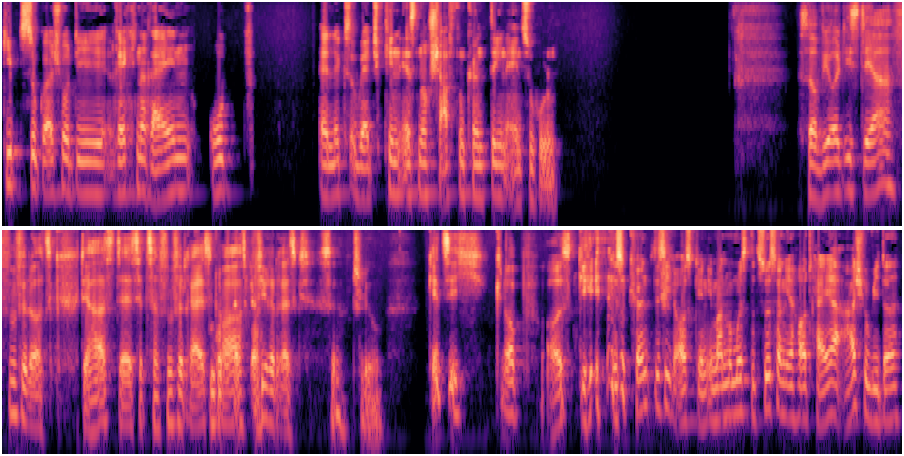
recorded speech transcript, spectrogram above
gibt es sogar schon die Rechnereien, ob Alex Ovechkin es noch schaffen könnte, ihn einzuholen. So, wie alt ist der? 85. Der heißt, der ist jetzt ein 35, ah, 35, ja. 34. So, Entschuldigung. Geht sich knapp ausgehen. Es könnte sich ausgehen. Ich meine, man muss dazu sagen, er hat heuer auch schon wieder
